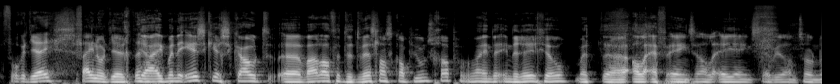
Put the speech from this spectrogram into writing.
Fokkert jij? Feyenoord jeugd, hè? Ja, ik ben de eerste keer gescout. eh we hadden altijd het Westlands kampioenschap in de, in de regio. Met eh, alle F1's en alle E1's heb je dan zo'n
